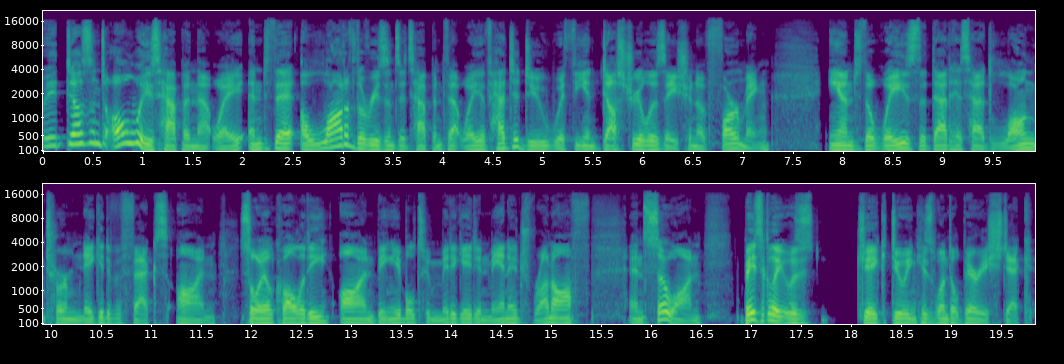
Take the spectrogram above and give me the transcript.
it doesn't always happen that way, and that a lot of the reasons it's happened that way have had to do with the industrialization of farming and the ways that that has had long term negative effects on soil quality, on being able to mitigate and manage runoff, and so on. Basically, it was Jake doing his Wendell Berry shtick.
